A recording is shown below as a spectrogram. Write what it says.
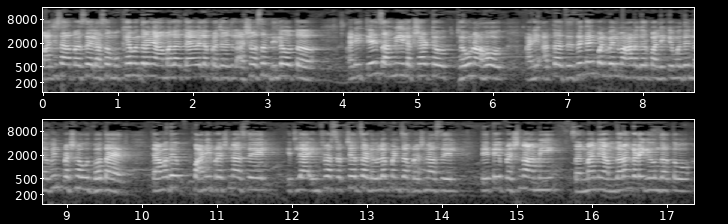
माझी साथ असेल असं मुख्यमंत्र्यांनी आम्हाला त्यावेळेला प्रचारातील आश्वासन दिलं होतं. आणि तेच आम्ही लक्षात ठेव ठेवून आहोत. आणि आता जे जे काही पनवेल महानगरपालिकेमध्ये नवीन प्रश्न उद्भवत आहेत त्यामध्ये पाणी प्रश्न असेल इथल्या इन्फ्रास्ट्रक्चरचा डेव्हलपमेंटचा प्रश्न असेल ते ते प्रश्न आम्ही सन्मान्य आमदारांकडे घेऊन जातो.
